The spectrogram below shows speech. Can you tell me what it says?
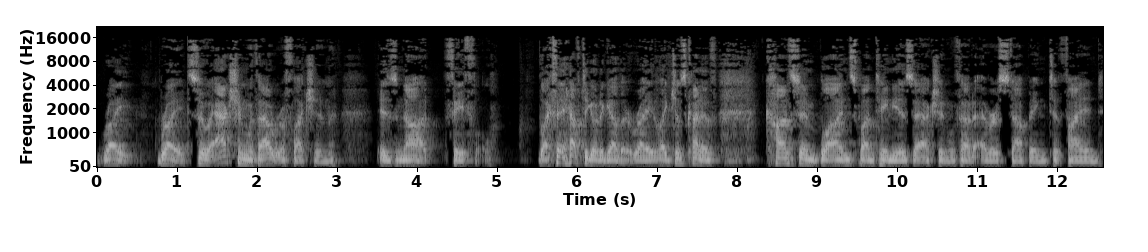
Right, right. So action without reflection is not faithful. Like they have to go together, right? Like just kind of constant, blind, spontaneous action without ever stopping to find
